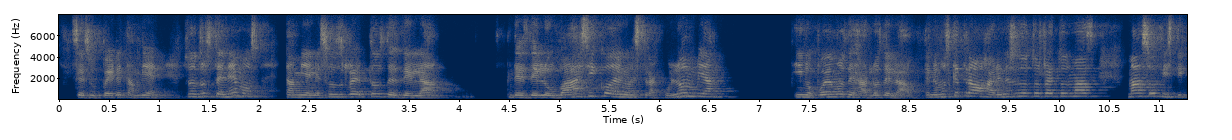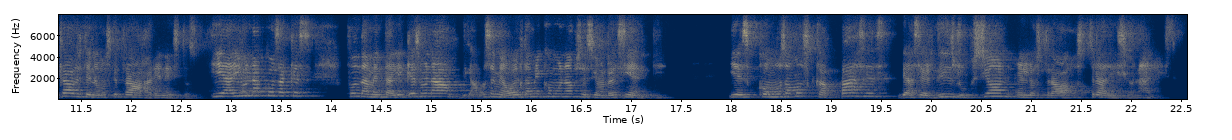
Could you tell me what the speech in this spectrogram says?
se supere también. Nosotros tenemos también esos retos desde, la, desde lo básico de nuestra Colombia y no podemos dejarlos de lado. Tenemos que trabajar en esos otros retos más, más sofisticados y tenemos que trabajar en estos. Y hay una cosa que es fundamental y que es una, digamos, se me ha vuelto a mí como una obsesión reciente, y es cómo somos capaces de hacer disrupción en los trabajos tradicionales.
